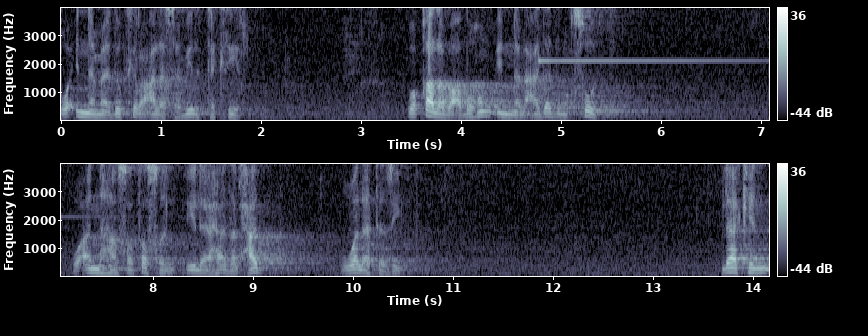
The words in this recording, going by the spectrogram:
وإنما ذكر على سبيل التكثير. وقال بعضهم إن العدد مقصود وأنها ستصل إلى هذا الحد ولا تزيد. لكن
